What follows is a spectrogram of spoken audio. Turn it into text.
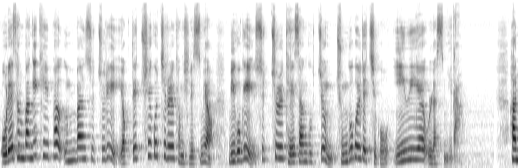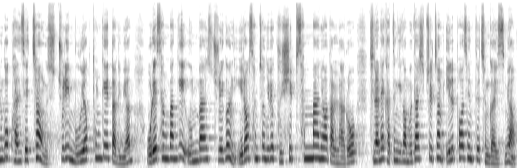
올해 상반기 케이팝 음반 수출이 역대 최고치를 경신했으며 미국이 수출 대상국 중 중국을 제치고 2위에 올랐습니다. 한국관세청 수출입 무역 통계에 따르면 올해 상반기 음반 수출액은 1억 3,293만여 달러로 지난해 같은 기간보다 17.1% 증가했으며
